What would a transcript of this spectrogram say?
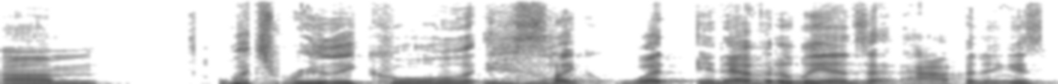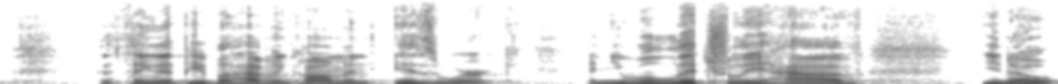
um, what's really cool is like what inevitably ends up happening is the thing that people have in common is work. And you will literally have, you know,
